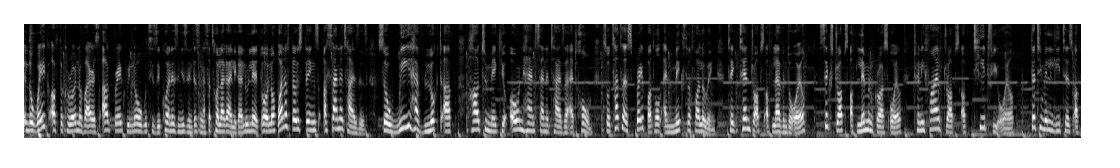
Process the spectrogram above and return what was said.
in the wake of the coronavirus outbreak, we know ukuthi zikhona ezinye izinto ezingasatholakali kalula etolo. One of those things are sanitizers. So we have looked up how to make your own hand sanitizer at home. So tata a spray bottle and mix the following. Take 10 drops of lavender oil, 6 drops of lemongrass oil, 25 drops of tea tree oil, 30 milliliters of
